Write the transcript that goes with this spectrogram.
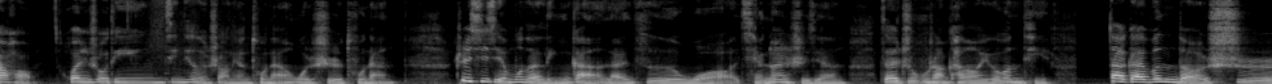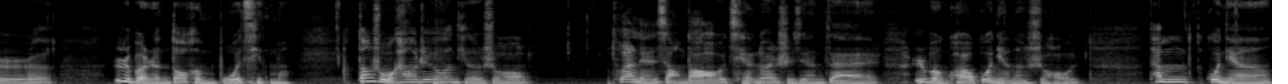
大家好，欢迎收听今天的《少年图南》，我是图南。这期节目的灵感来自我前段时间在知乎上看到一个问题，大概问的是日本人都很薄情吗？当时我看到这个问题的时候。突然联想到前段时间在日本快要过年的时候，他们过年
